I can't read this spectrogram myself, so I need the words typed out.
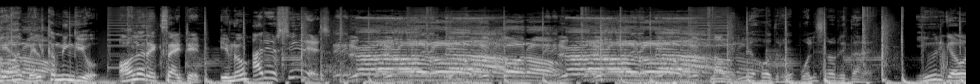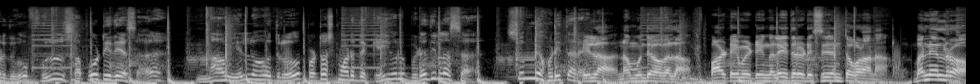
They are welcoming you All are excited. You know? Are you serious? ನಾವು ಎಲ್ಲೇ ಹೋದ್ರು ಪೊಲೀಸರವ್ರು ಇದ್ದಾರೆ. ಇವರಿಗೆ ಅವ್ರದ್ದು ಫುಲ್ ಸಪೋರ್ಟ್ ಇದೆ ಸರ್ ನಾವು ಎಲ್ಲಿ ಹೋದ್ರು ಪ್ರೊಟೆಸ್ಟ್ ಮಾಡೋದಕ್ಕೆ ಇವರು ಬಿಡೋದಿಲ್ಲ ಸರ್ ಸುಮ್ಮನೆ ಹೊಡಿತಾರೆ. ಇಲ್ಲ ನಾವು ಮುಂದೆ ಹೋಗಲ್ಲ. ಪಾರ್ಟಿ ಮೀಟಿಂಗ್ ಅಲ್ಲಿ ಇದರ ಡಿಸಿಷನ್ ತಗೊಳ್ಳೋಣ. ಬನ್ನಿ ಎಲ್ರು.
